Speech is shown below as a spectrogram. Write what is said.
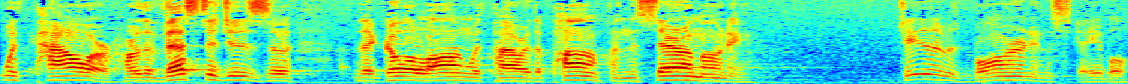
with power or the vestiges of that go along with power, the pomp and the ceremony. Jesus was born in a stable.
